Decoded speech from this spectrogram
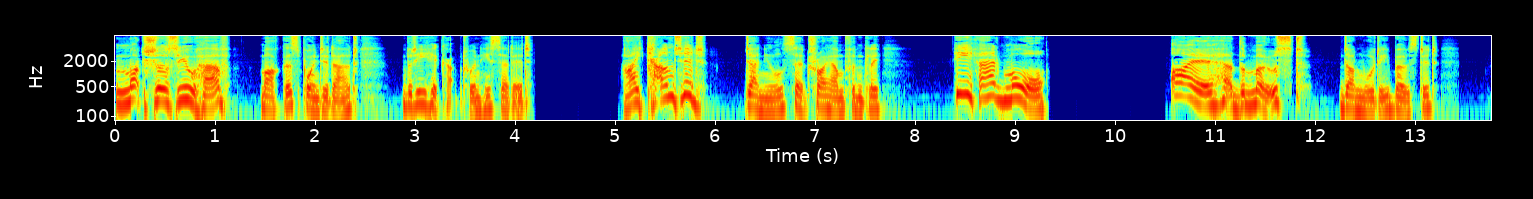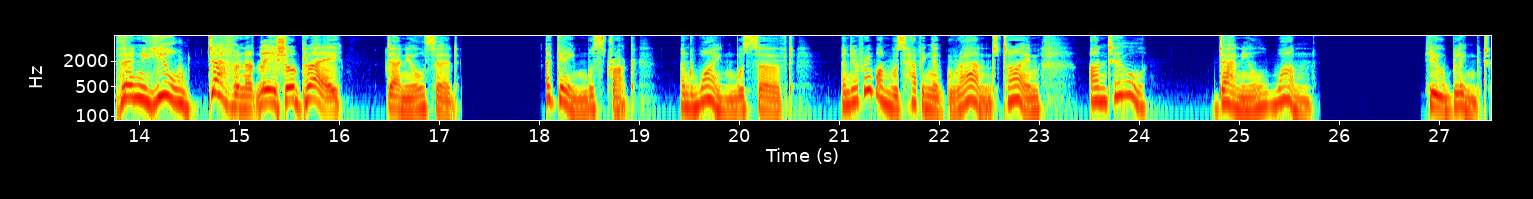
much as you have, Marcus pointed out, but he hiccuped when he said it. I counted, Daniel said triumphantly. He had more. I had the most, Dunwoody boasted. Then you definitely should play, Daniel said. A game was struck, and wine was served, and everyone was having a grand time until Daniel won. Hugh blinked,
